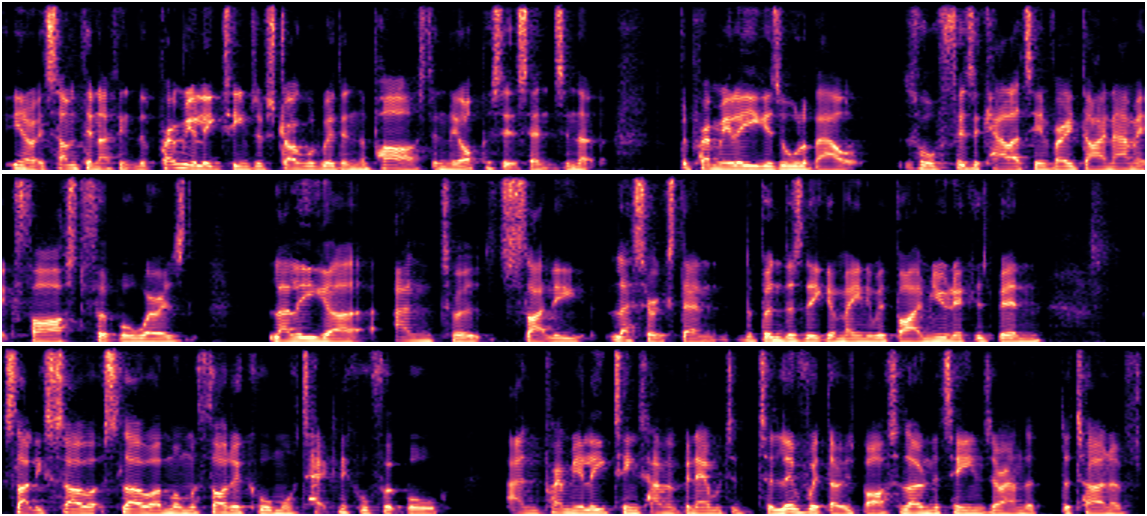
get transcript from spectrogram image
you know, it's something I think that Premier League teams have struggled with in the past. In the opposite sense, in that the Premier League is all about sort of physicality and very dynamic, fast football, whereas La Liga and to a slightly lesser extent the Bundesliga, mainly with Bayern Munich, has been slightly slower, slower, more methodical, more technical football. And Premier League teams haven't been able to, to live with those Barcelona teams around the, the turn of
